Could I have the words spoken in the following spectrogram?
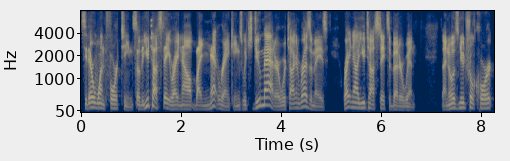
see, they're 114. So the Utah State right now by net rankings, which do matter, we're talking resumes. Right now, Utah State's a better win. I know it's neutral court,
